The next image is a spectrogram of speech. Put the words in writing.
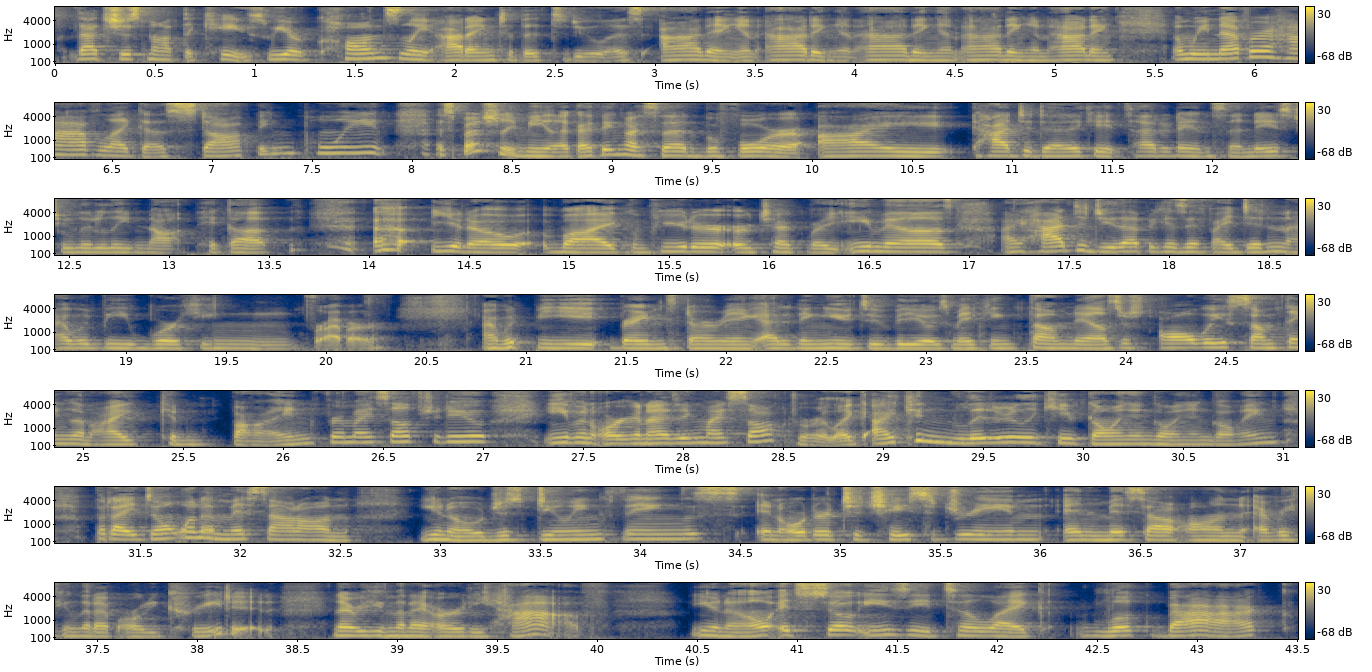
That's just not the case. We are constantly adding to the to do list, adding and adding and adding and adding and adding. And we never have like a stopping point, especially me. Like I think I said before, I had to dedicate Saturday and Sundays to literally not pick up, you know, my computer or check my emails. I had to do that because if I didn't, I would be working forever. I would be brainstorming, editing YouTube videos, making thumbnails. There's always something that I can find for myself to do, even organizing my sock drawer. Like I can literally keep keep going and going and going. But I don't want to miss out on, you know, just doing things in order to chase a dream and miss out on everything that I've already created and everything that I already have. You know, it's so easy to like look back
